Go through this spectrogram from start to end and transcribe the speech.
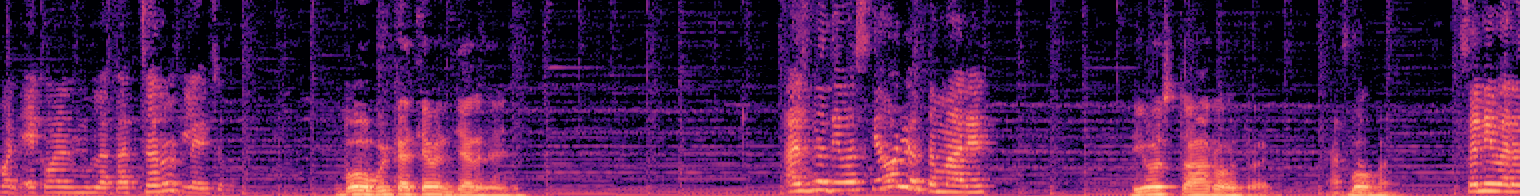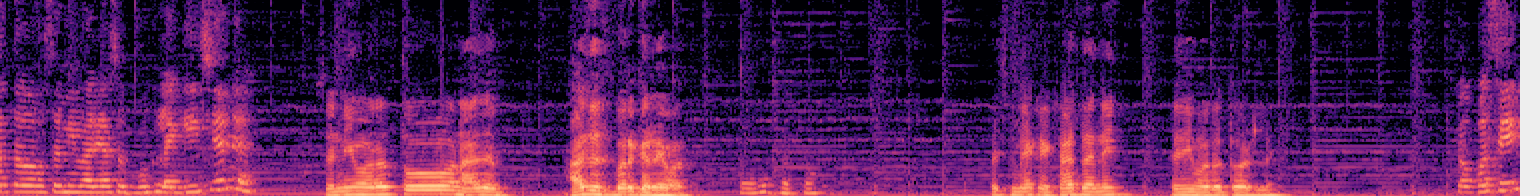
પણ એકવાર મુલાકાત જરૂર લેજો. બહુ ભૂખ્યા છે ને ત્યારે જઈજો આજનો દિવસ કેવો રહ્યો તમારે? દિવસ તો સારો હતો. બહુ સારો. શનિવારે તો શનિવારે આ ભૂખ લાગી છે ને? શનિવાર તો અને આજે આજે જ બર્ગર આવ્યા પછી મેં કઈ ખાધા નહીં શનિવાર હતો એટલે. તો પછી?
